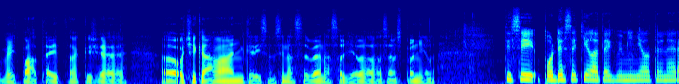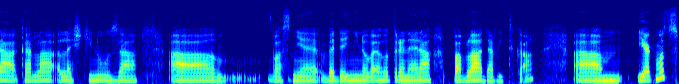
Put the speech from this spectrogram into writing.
vejt pátej, takže očekávání, který jsem si na sebe nasadil, jsem splnil. Ty jsi po deseti letech vyměnil trenéra Karla Leštinu za a, vlastně vedení nového trenéra Pavla Davidka. A, jak moc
